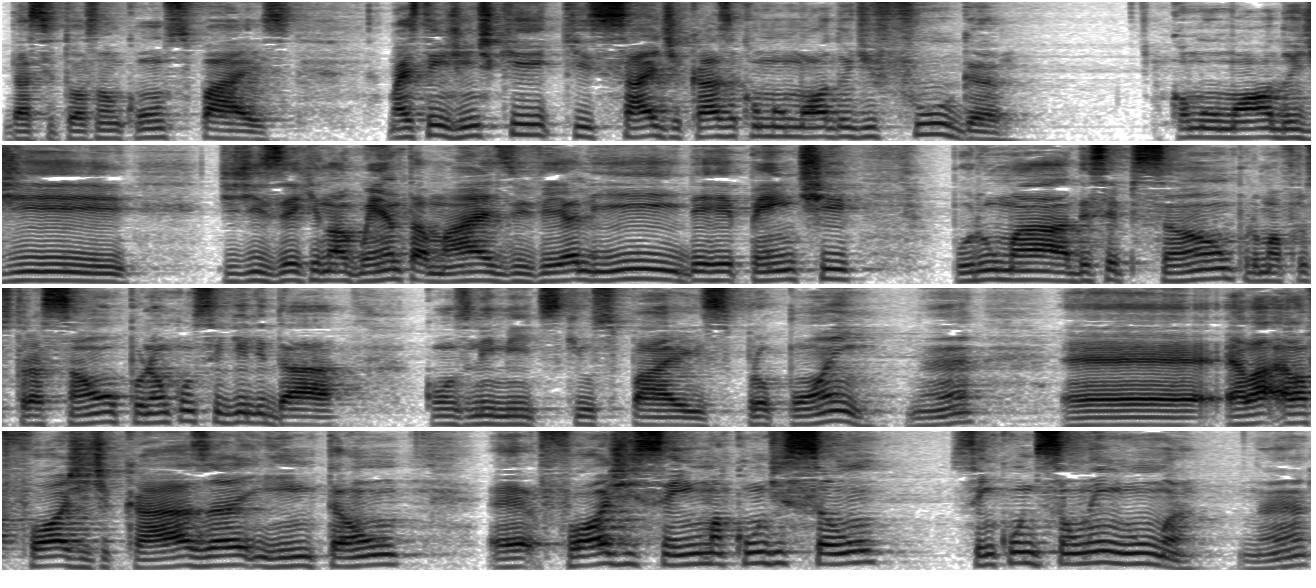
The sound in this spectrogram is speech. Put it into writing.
da situação com os pais. Mas tem gente que, que sai de casa como um modo de fuga, como um modo de, de dizer que não aguenta mais viver ali e de repente por uma decepção, por uma frustração, por não conseguir lidar com os limites que os pais propõem, né? É, ela, ela foge de casa e então é, foge sem uma condição, sem condição nenhuma, né?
